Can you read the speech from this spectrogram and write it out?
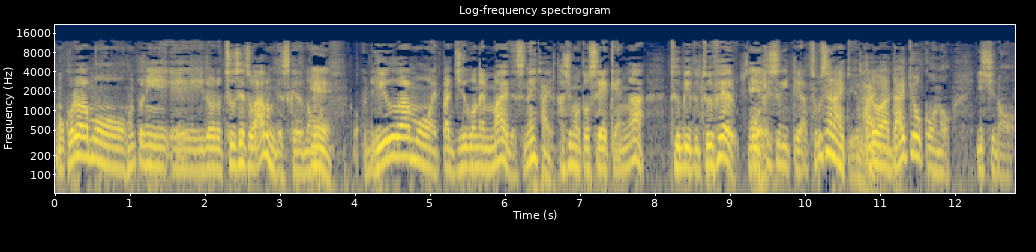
もうこれはもう本当に、えーいろいろ通説はあるんですけれども、ええ。理由はもうやっぱり15年前ですね、はい。橋本政権が too big to fail ええ。大きすぎては潰せないという、これは大恐慌の一種の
